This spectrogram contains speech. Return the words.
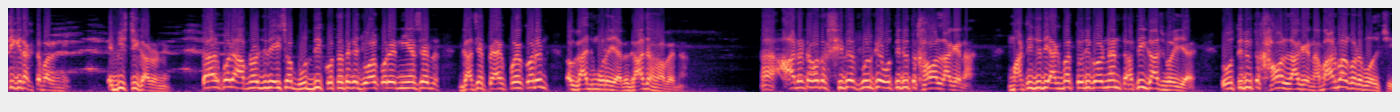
টিকে রাখতে পারেনি, এই বৃষ্টির কারণে। তারপরে আপনারা যদি এইসব বুদ্ধি কোথা থেকে জোয়ার করে নিয়ে এসে গাছে প্রয়োগ প্রয়োগ করেন, ও গাছ মরে যাবে, গাছ আর হবে না। হ্যাঁ আর একটা কথা, শীতের ফুলকে অতিরিক্ত খাওয়ার লাগে না। মাটি যদি একবার তৈরি করে নেন, তাতেই গাছ হয়ে যায়। অতিরিক্ত খাওয়ার লাগে না, বারবার করে বলছি।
